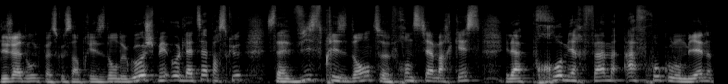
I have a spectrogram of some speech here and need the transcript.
déjà donc parce que c'est un président de gauche, mais au-delà de ça parce que sa vice-présidente, Francia Marquez, est la première femme afro-colombienne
